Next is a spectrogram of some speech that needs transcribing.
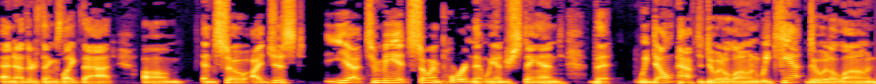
and other things like that. Um, and so I just, yeah, to me, it's so important that we understand that we don't have to do it alone. We can't do it alone.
